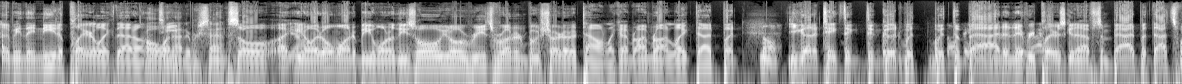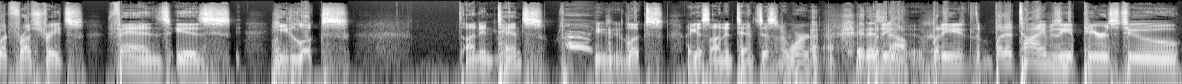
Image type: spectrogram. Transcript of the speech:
I mean, they need a player like that on the oh, team. 100%. So, uh, you know, I don't want to be one of these, oh, you know, Reed's running Bouchard out of town. Like, I'm, I'm not like that. But no. you got to take the, the good with, with the bad, and every player is going to have some bad. But that's what frustrates fans is he looks unintense. he looks, I guess, unintense isn't a word. it is but he, now. But he, but at times he appears to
